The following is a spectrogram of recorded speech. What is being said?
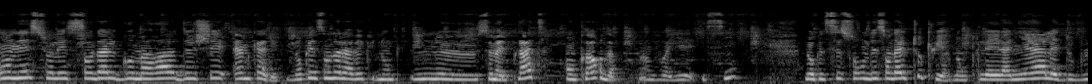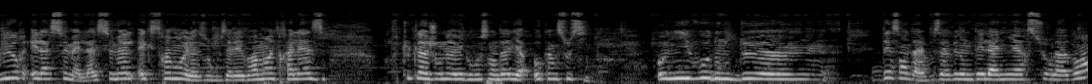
on est sur les sandales Gomara de chez MKD. Donc les sandales avec donc, une semelle plate en corde, hein, vous voyez ici. Donc ce sont des sandales tout cuir, donc les lanières, les doublures et la semelle. La semelle extrêmement aise, donc vous allez vraiment être à l'aise toute la journée avec vos sandales, il n'y a aucun souci. Au niveau donc de, euh, des sandales, vous avez donc des lanières sur l'avant,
